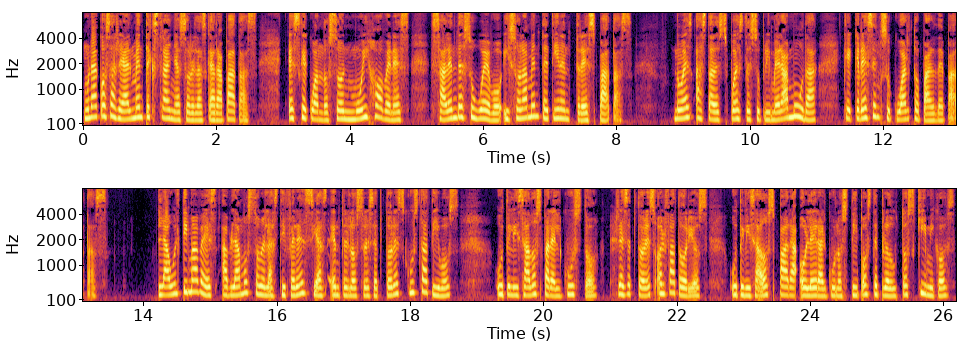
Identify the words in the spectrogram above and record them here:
Una cosa realmente extraña sobre las garrapatas es que cuando son muy jóvenes salen de su huevo y solamente tienen tres patas, no es hasta después de su primera muda que crecen su cuarto par de patas. La última vez hablamos sobre las diferencias entre los receptores gustativos, utilizados para el gusto, receptores olfatorios, utilizados para oler algunos tipos de productos químicos,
